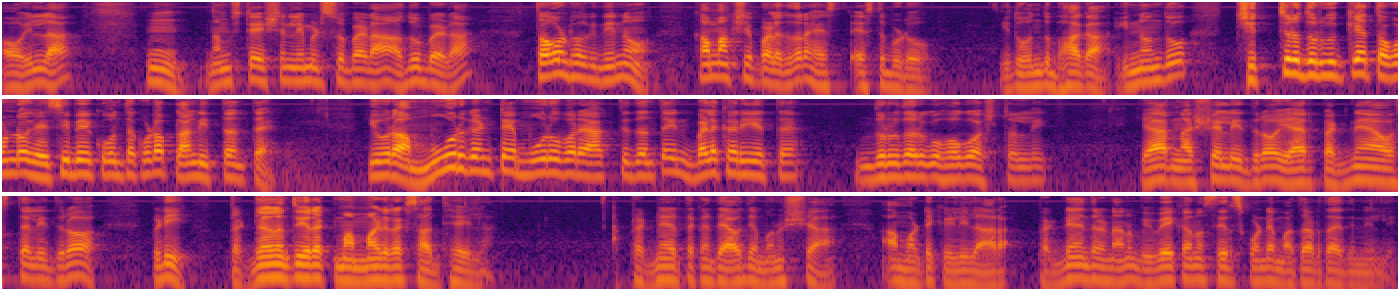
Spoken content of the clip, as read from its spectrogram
ಓ, ಇಲ್ಲ. ಹ್ಞೂ ನಮ್ಮ ಸ್ಟೇಷನ್ ಲಿಮಿಟ್ಸು ಬೇಡ, ಅದು ಬೇಡ. ತೊಗೊಂಡು ಹೋಗಿ ನೀನು ಕಾಮಾಕ್ಷಿ ಪಾಳ್ಯದ ಹೆಸ್ ಬಿಡು ಇದು ಒಂದು ಭಾಗ. ಇನ್ನೊಂದು ಚಿತ್ರದುರ್ಗಕ್ಕೆ ತೊಗೊಂಡೋಗಿ ಎಸಿಬೇಕು ಅಂತ ಕೂಡ ಪ್ಲಾನ್ ಇತ್ತಂತೆ. ಇವರ ಮೂರು ಗಂಟೆ ಮೂರುವರೆ ಆಗ್ತಿದ್ದಂತೆ ಇನ್ನು ಬೆಳಕರಿಯುತ್ತೆ ದುರ್ಗದವರೆಗೂ ಹೋಗೋ ಅಷ್ಟರಲ್ಲಿ. ಯಾರು ನಶೆಯಲ್ಲಿದ್ದರೋ ಯಾರು ಪ್ರಜ್ಞೆ ಅವಸ್ಥೆಯಲ್ಲಿದ್ದರೋ ಬಿಡಿ ಪ್ರಜ್ಞೆಲಂತೂ ಇರೋಕ್ಕೆ ಮಾಡಿರೋಕ್ಕೆ ಸಾಧ್ಯ ಇಲ್ಲ. ಪ್ರಜ್ಞೆ ಇರ್ತಕ್ಕಂಥ ಯಾವುದೇ ಮನುಷ್ಯ ಆ ಮಟ್ಟಕ್ಕೆ ಇಳಿಲಾರ. ಪ್ರಜ್ಞೆ ಅಂದರೆ ನಾನು ವಿವೇಕನೂ ಸೇರಿಸ್ಕೊಂಡೇ ಮಾತಾಡ್ತಾ ಇದ್ದೀನಿ ಇಲ್ಲಿ.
